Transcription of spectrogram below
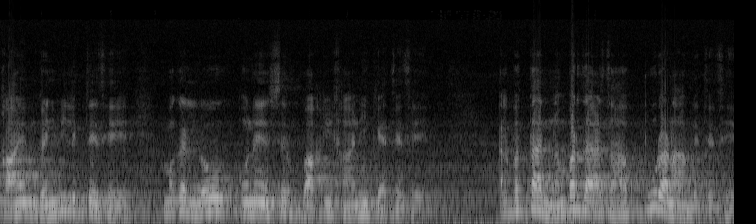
قائم گنجوی لکھتے تھے، مگر لوگ انہیں صرف باقی خان ہی کہتے تھے۔ البتہ نمبردار صاحب پورا نام لیتے تھے۔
